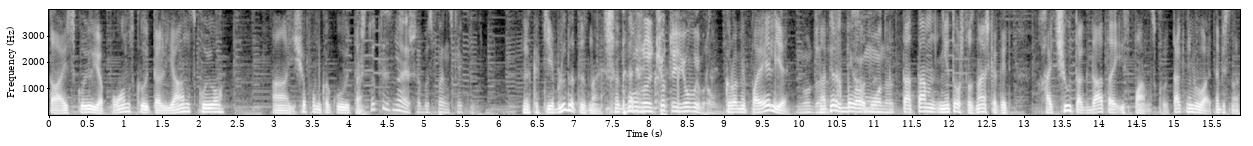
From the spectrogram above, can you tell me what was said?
тайскую, японскую, итальянскую, а еще, по-моему, какую-то. А что ты знаешь об испанской кухне? Какие блюда ты знаешь? да? Ну, ну что ты ее выбрал? Кроме паэльи, Ну да. во-первых, было... Хамона. та- там не то, что, знаешь, как говорить, хочу тогда-то испанскую. Так не бывает. Написано,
